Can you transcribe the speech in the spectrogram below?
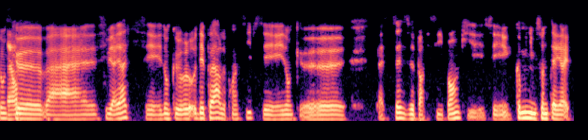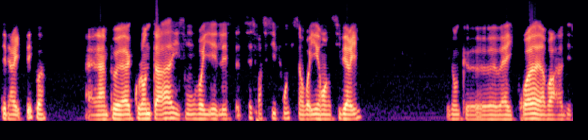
Donc euh, bah Siberia, c'est donc euh, au départ le principe c'est donc euh, bah, 16 participants qui c'est comme une émission de télé- télé-réalité quoi. Un peu à Koh-Lanta, ils sont envoyés les 16 participants qui sont envoyés en Sibérie. Et donc euh, bah, ils pourraient avoir des,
